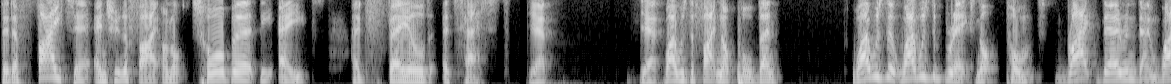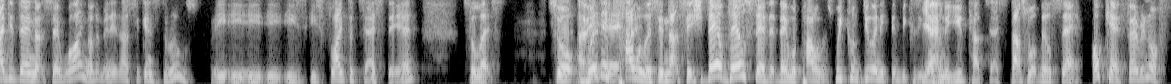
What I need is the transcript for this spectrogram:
that a fighter entering a fight on October the eighth had failed a test. Yeah. Yeah. Why was the fight not pulled then? Why was the why was the brakes not pumped right there and then? Why did they not say, "Well, hang on a minute, that's against the rules. He, he, he, he's, he's flagged the test here, so let's." So I were mean, they uh, powerless in that situation? They'll they'll say that they were powerless. We couldn't do anything because it Yeah. wasn't a UKAD test. That's what they'll say. Okay, fair enough.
